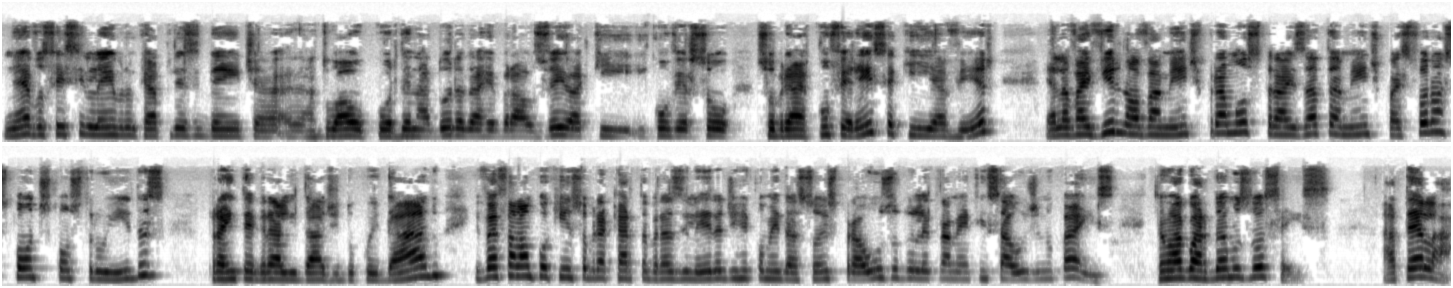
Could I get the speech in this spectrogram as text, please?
né? Vocês se lembram que a presidente, a atual coordenadora da Rebraus, veio aqui e conversou sobre a conferência que ia haver. Ela vai vir novamente para mostrar exatamente quais foram as pontes construídas para a integralidade do cuidado e vai falar um pouquinho sobre a Carta Brasileira de Recomendações para uso do letramento em saúde no país. Então, aguardamos vocês. Até lá!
